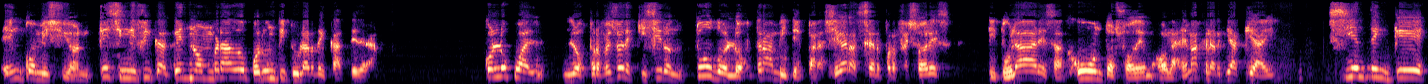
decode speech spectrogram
en comisión. ¿Qué significa? Que es nombrado por un titular de cátedra. Con lo cual, los profesores que hicieron todos los trámites para llegar a ser profesores titulares, adjuntos o, las demás jerarquías que hay, sienten que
